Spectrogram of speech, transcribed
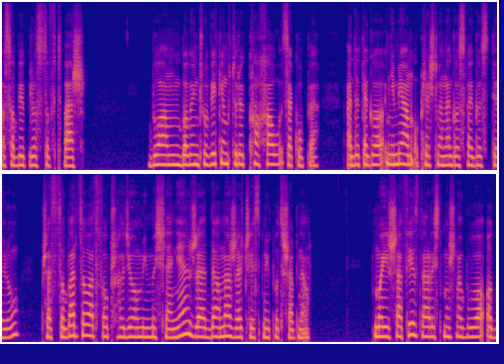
osobie prosto w twarz. Byłam bowiem człowiekiem, który kochał zakupy, a do tego nie miałam określonego swojego stylu, przez co bardzo łatwo przychodziło mi myślenie, że dana rzecz jest mi potrzebna. W mojej szafie znaleźć można było od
